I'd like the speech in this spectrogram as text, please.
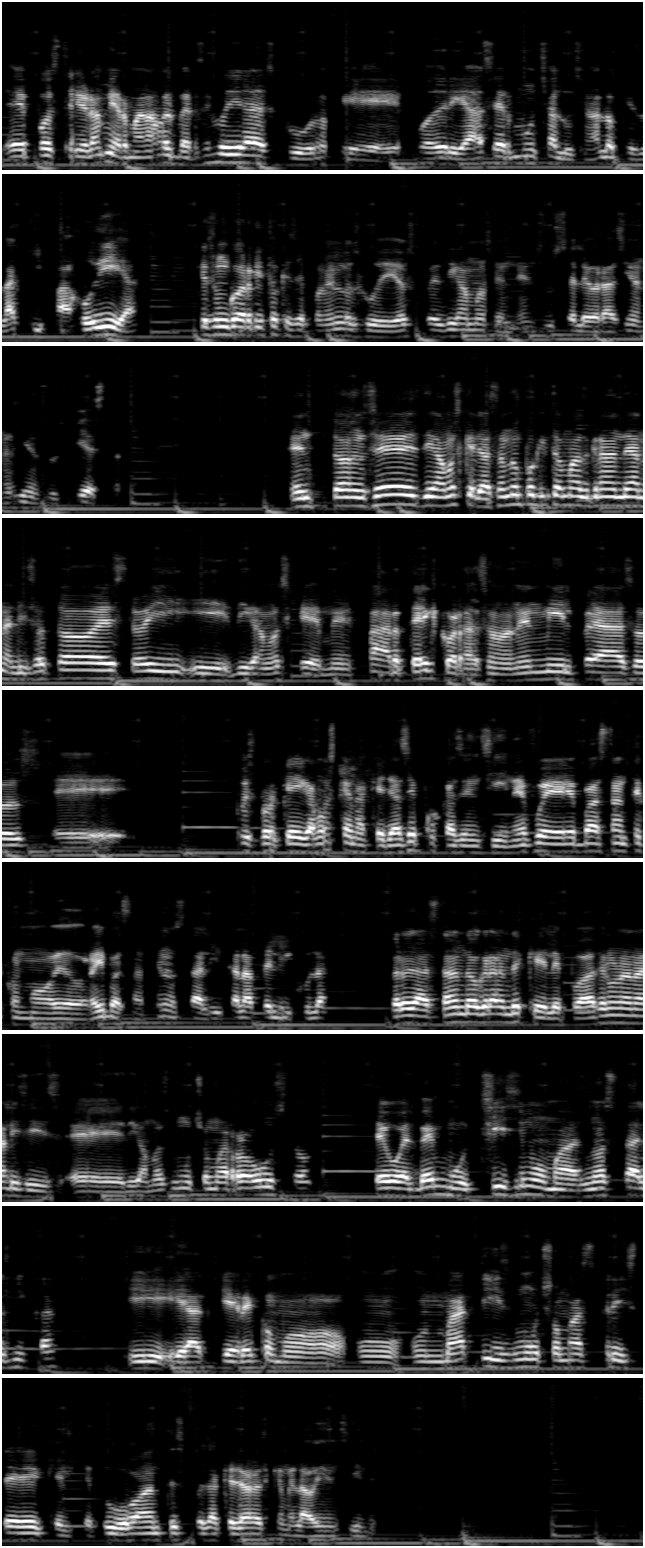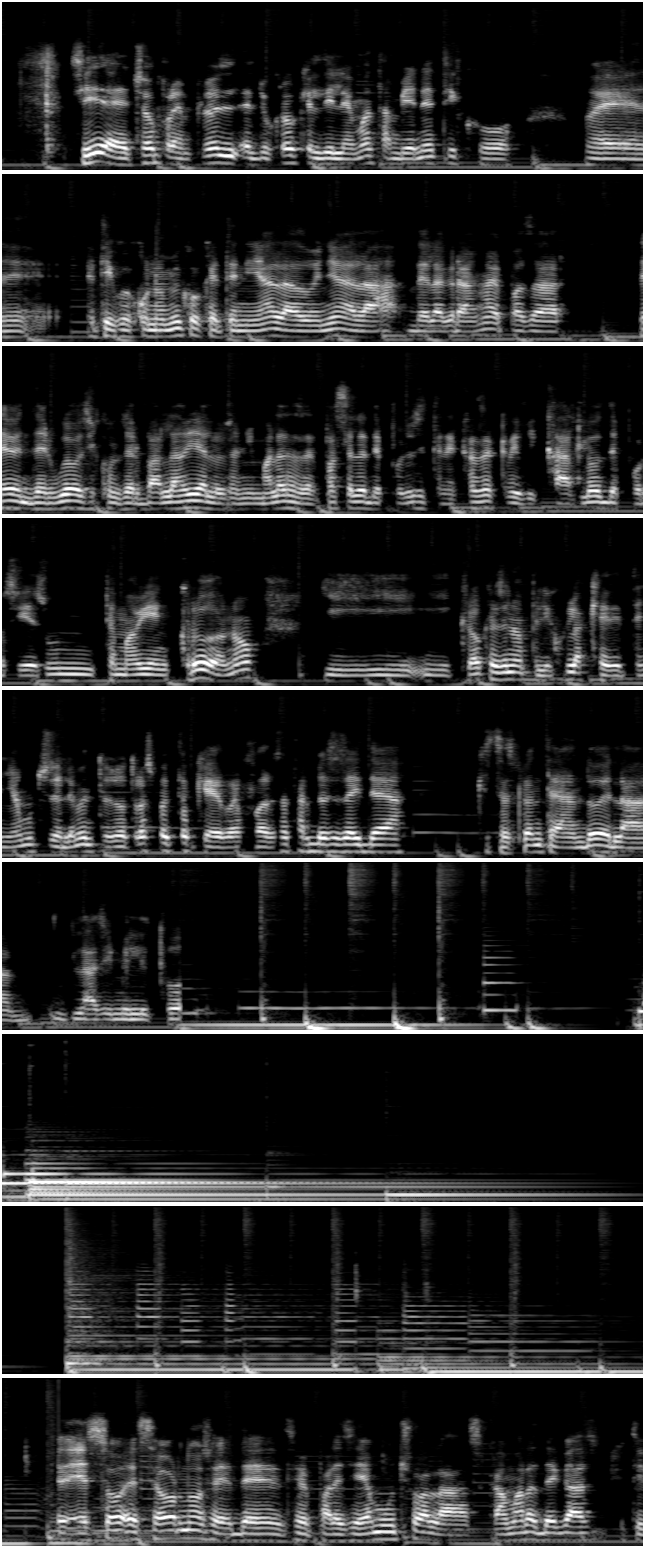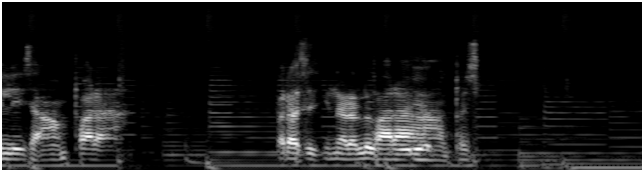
eh, posterior a mi hermana volverse judía descubro que podría hacer mucha alusión a lo que es la kippah judía, que es un gorrito que se ponen los judíos, pues digamos, en, sus celebraciones y en sus fiestas. Entonces, digamos que ya estando un poquito más grande, analizo todo esto y, digamos que me parte el corazón en mil pedazos, eh, pues porque digamos que en aquellas épocas en cine fue bastante conmovedora y bastante nostálgica la película, pero ya estando grande que le puedo hacer un análisis, eh, digamos, mucho más robusto, se vuelve muchísimo más nostálgica y, adquiere como un, matiz mucho más triste que el que tuvo antes, pues aquella vez que me la vi en cine. Sí, de hecho, por ejemplo, yo creo que el dilema también ético, eh, ético económico que tenía la dueña de la, de la granja de pasar de vender huevos y conservar la vida de los animales, hacer pasteles de pollos y tener que sacrificarlos de por sí es un tema bien crudo, ¿no? Y, creo que es una película que tenía muchos elementos. Otro aspecto que refuerza tal vez esa idea que estás planteando de la, la similitud. Eso, ese horno se, se, parecía mucho a las cámaras de gas que utilizaban para, para asesinar a los para, pues,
